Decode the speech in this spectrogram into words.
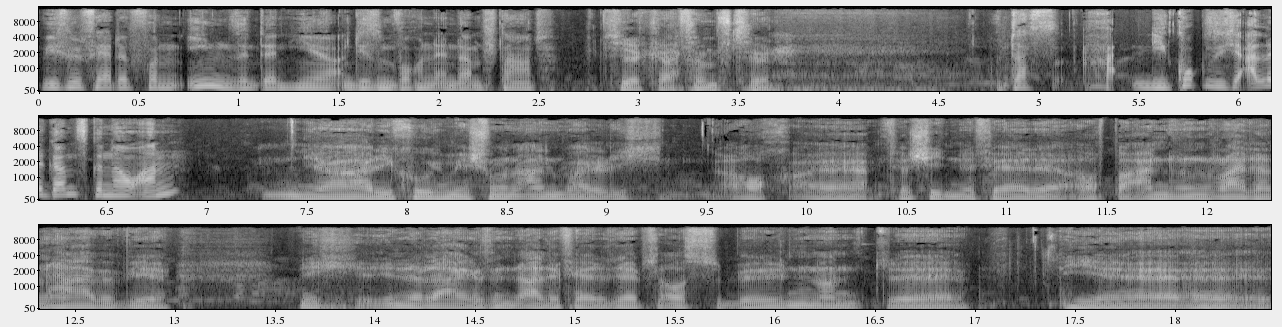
Wie viele Pferde von Ihnen sind denn hier an diesem Wochenende am Start? Circa 15. Das, die gucken sich alle ganz genau an? Ja, die gucke ich mir schon an, weil ich auch äh, verschiedene Pferde auch bei anderen Reitern habe. Wir nicht in der Lage sind, alle Pferde selbst auszubilden und äh, hier äh,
